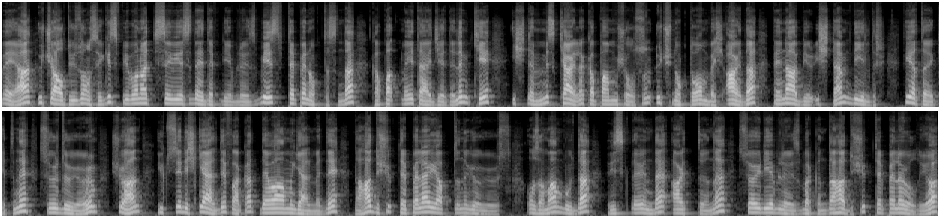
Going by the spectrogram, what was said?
veya 3618 Fibonacci seviyesi de hedefleyebiliriz. Biz tepe noktasında kapatmayı tercih edelim ki işlemimiz karla kapanmış olsun. 3.15 ayda fena bir işlem değildir. Fiyat hareketini sürdürüyorum. Şu an yükseliş geldi fakat devamı gelmedi. Daha düşük tepeler yaptığını görüyoruz. O zaman burada risklerin de arttığını söyleyebiliriz. Bakın daha düşük tepeler oluyor.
